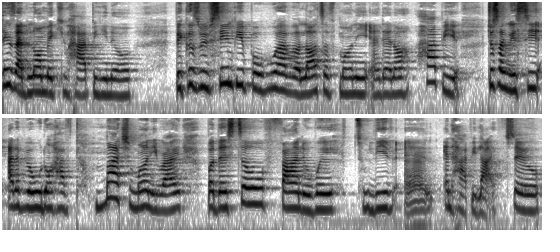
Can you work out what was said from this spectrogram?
things that not make you happy you know? Because we've seen people who have a lot of money and they're not happy. Just like we see other people who don't have much money right? But they still find a way to live an, an happy life. So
